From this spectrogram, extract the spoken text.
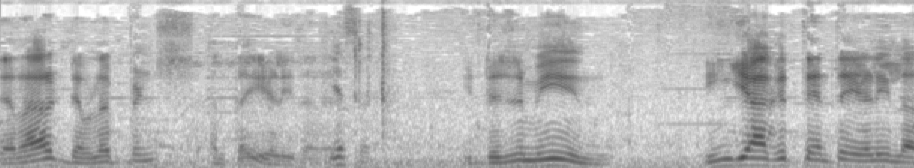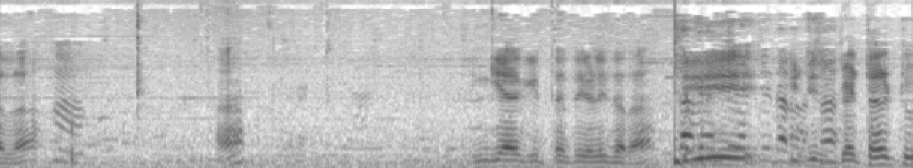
ದೇರ್ ಆರ್ ಡೆವಲಪ್ಮೆಂಟ್ಸ್ ಅಂತ ಹೇಳಿದ್ದಾರೆ. ಇಟ್ ಡಸ್ ಮೀನ್ ಹಿಂಗೆ ಆಗುತ್ತೆ ಅಂತ ಹೇಳಿಲ್ಲ ಅಲ್ಲ? ಹಿಂಗೆ ಆಗುತ್ತೆ ಅಂತ ಹೇಳಿದಾರ? It is better to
